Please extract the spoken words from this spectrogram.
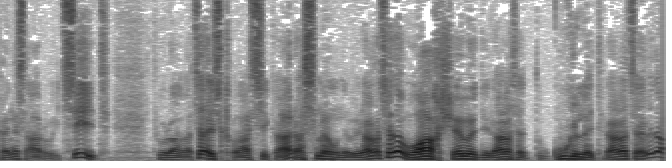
ჩვენ ეს არ ვიცით თუ რაღაცა ეს კლასიკა რას მეუნები რაღაცა და ვახ შევედი რაღაცა გუგლეთ რაღაცაები და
